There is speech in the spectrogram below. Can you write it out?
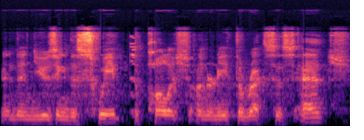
And then using the sweep to polish underneath the rhexis edge.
